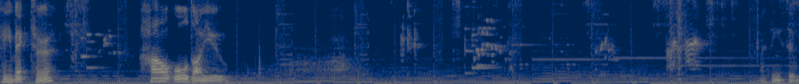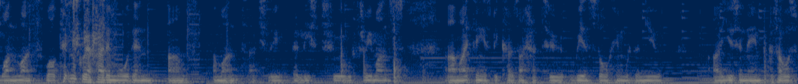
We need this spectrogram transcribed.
Hey Vector, how old are you? I think he said one month. Well, technically, I had him more than um, a month, actually, at least two, three months. Um, I think it's because I had to reinstall him with a new uh, username because I was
